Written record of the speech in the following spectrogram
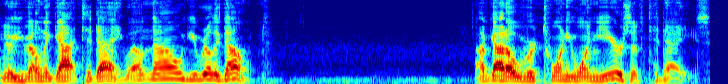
You know, you've only got today. Well, no, you really don't. I've got over 21 years of today's.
